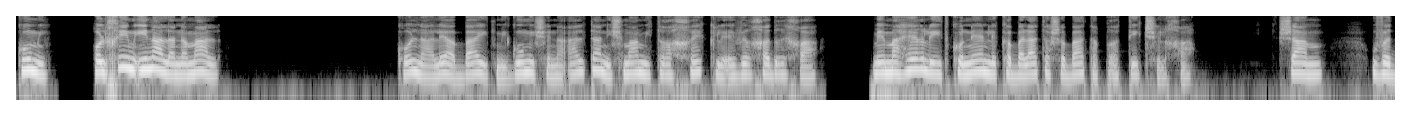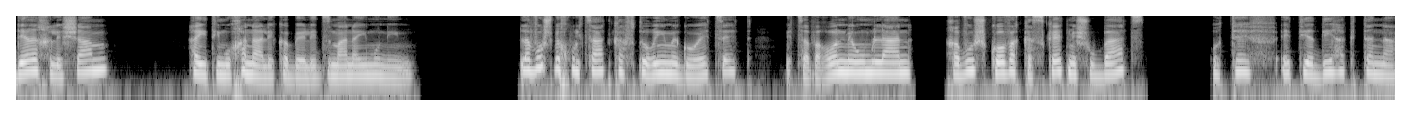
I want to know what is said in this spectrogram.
קומי, הולכים הנה לנמל. כל נעלי הבית מגומי שנעלת נשמע מתרחק לעבר חדרך, ממהר להתכונן לקבלת השבת הפרטית שלך. שם, ובדרך לשם, הייתי מוכנה לקבל את זמן האימונים. לבוש בחולצת כפתורים מגועצת, בצווארון מאומלן, חבוש כובע קסקט משובץ, עוטף את ידי הקטנה.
